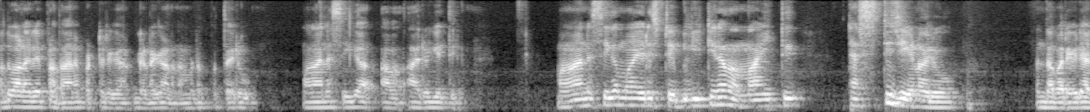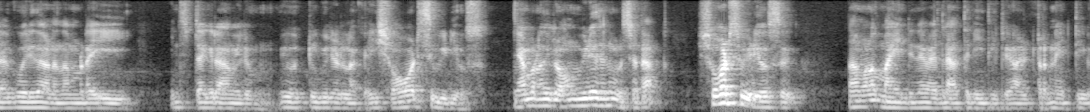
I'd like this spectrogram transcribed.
അത് വളരെ പ്രധാനപ്പെട്ട ഒരു ഘടകമാണ് നമ്മുടെ ഇപ്പോഴത്തെ ഒരു മാനസിക ആരോഗ്യത്തിന്. മാനസികമായ ഒരു സ്റ്റെബിലിറ്റിനെ നന്നായിട്ട് ടെസ്റ്റ് ചെയ്യണ ഒരു എന്താ പറയുക ഒരു അൽഗോരിതമാണ് നമ്മുടെ ഈ ഇൻസ്റ്റാഗ്രാമിലും യൂട്യൂബിലുള്ള ഈ ഷോർട്സ് വീഡിയോസ് ഞാൻ പറഞ്ഞത് ലോങ് വീഡിയോസിനെ കുറിച്ചല്ല ഷോർട്സ് വീഡിയോസ് നമ്മളെ മൈൻഡിനെ വല്ലാത്ത രീതിയിൽ അൾട്ടർനേറ്റീവ്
